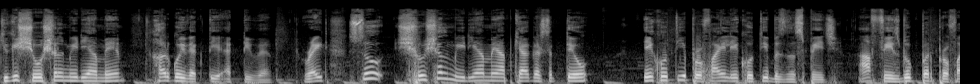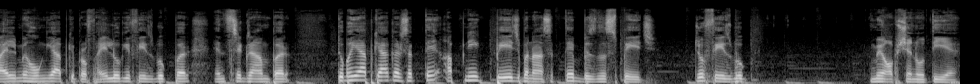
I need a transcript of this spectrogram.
क्योंकि सोशल मीडिया में हर कोई व्यक्ति एक्टिव है राइट सो सोशल मीडिया में आप क्या कर सकते हो? एक होती है प्रोफ़ाइल एक होती है बिज़नेस पेज आप फेसबुक पर प्रोफ़ाइल में होंगे, आपकी प्रोफ़ाइल होगी फेसबुक पर इंस्टाग्राम पर. तो भाई आप क्या कर सकते हैं? अपनी एक पेज बना सकते हैं बिज़नेस पेज जो फेसबुक में ऑप्शन होती है.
